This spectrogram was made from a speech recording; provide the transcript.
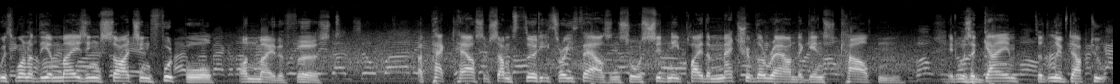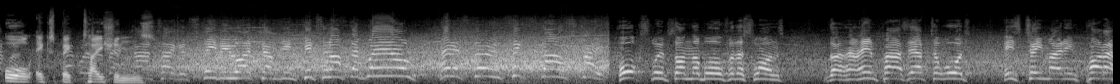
with one of the amazing sights in football on May the 1st. A packed house of some 33,000 saw Sydney play the match of the round against Carlton. It was a game that lived up to all expectations. Stevie Wright comes in, kicks it off the ground, and it's through. Six goals straight. Hawk swoops on the ball for the Swans. The hand pass out towards his teammate in Potter,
